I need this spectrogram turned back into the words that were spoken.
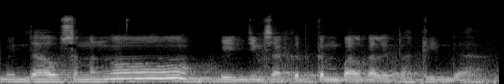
Mindau senengo binjing sakit kempal kali baginda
